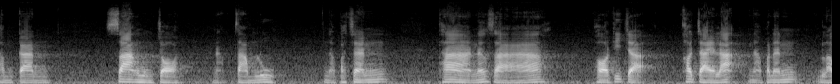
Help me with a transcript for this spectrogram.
ทำการสร้างวงจรนะตามรูปนะเพราะฉะนั้นถ้านักศึกษาพอที่จะเข้าใจละนะเพราะฉะนั้นเรา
